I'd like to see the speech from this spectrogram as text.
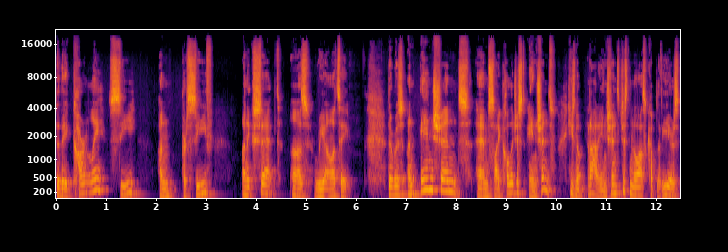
that they currently see and perceive and accept as reality. There was an ancient um, psychologist, ancient. He's not that ancient. Just in the last couple of years,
